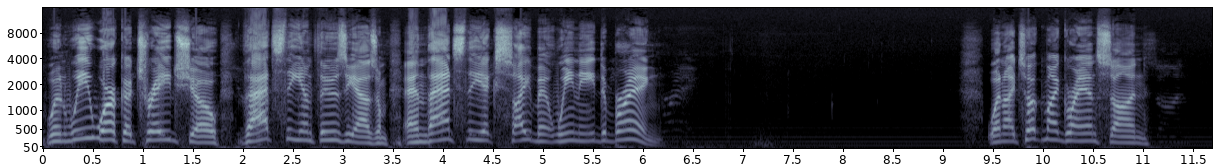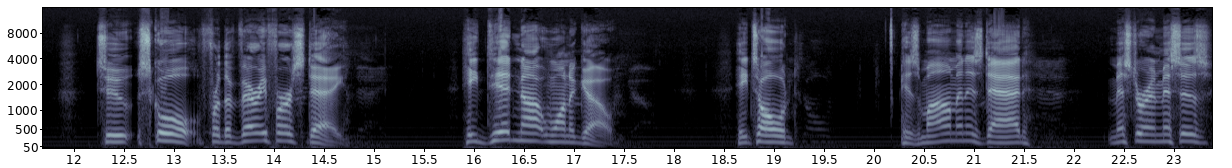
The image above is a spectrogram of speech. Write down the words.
when we work a trade show, that's the enthusiasm and that's the excitement we need to bring. When I took my grandson to school for the very first day, he did not want to go. He told his mom and his dad Mr. and Mrs.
